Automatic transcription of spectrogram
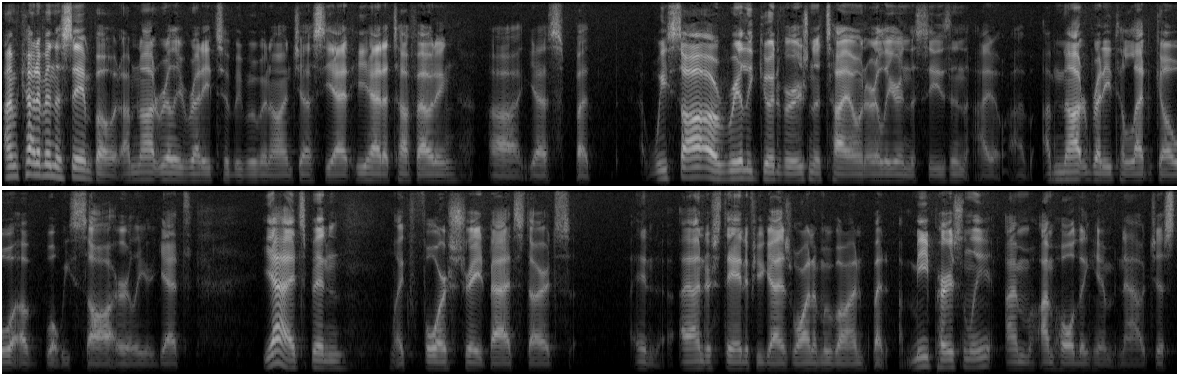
I'm kind of in the same boat. I'm not really ready to be moving on just yet. He had a tough outing, uh, yes, but we saw a really good version of Taillon earlier in the season. I, I'm not ready to let go of what we saw earlier yet. Yeah, it's been like four straight bad starts, and I understand if you guys want to move on, but me personally, I'm I'm holding him now just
